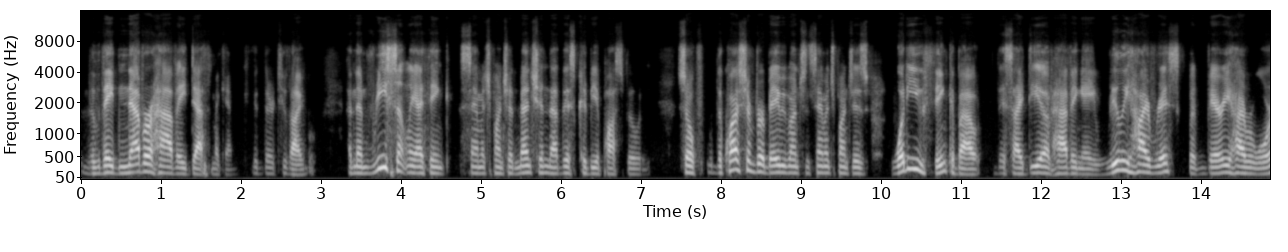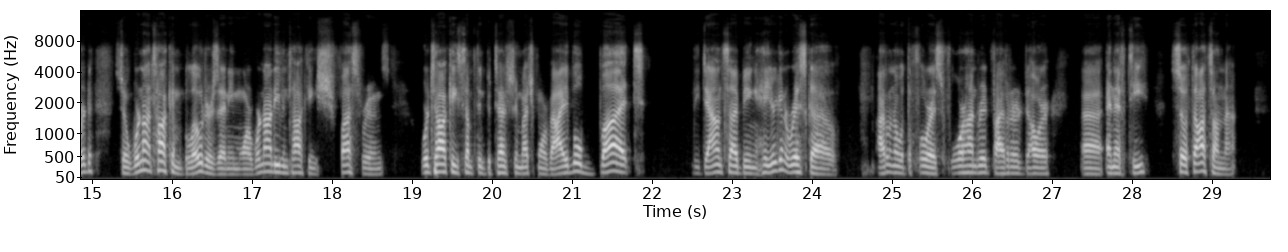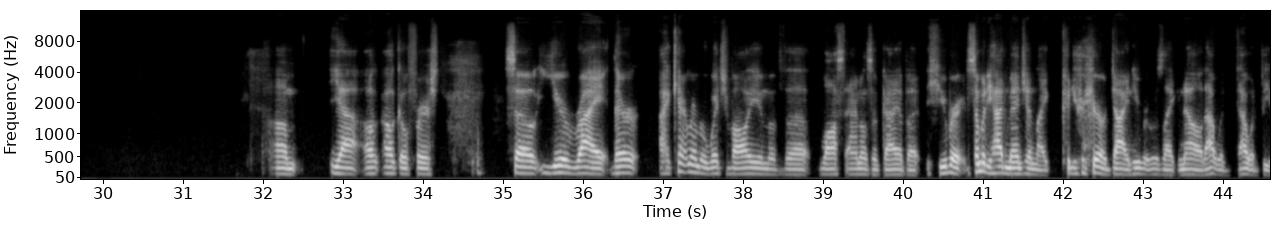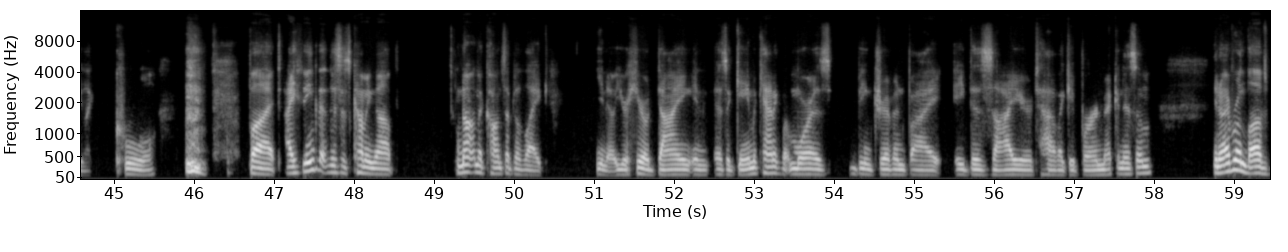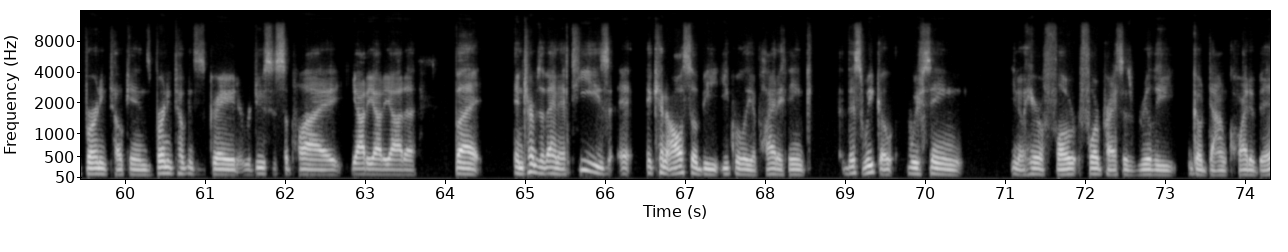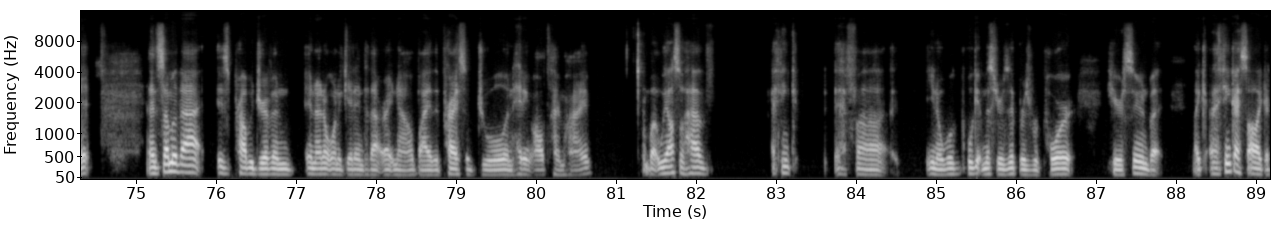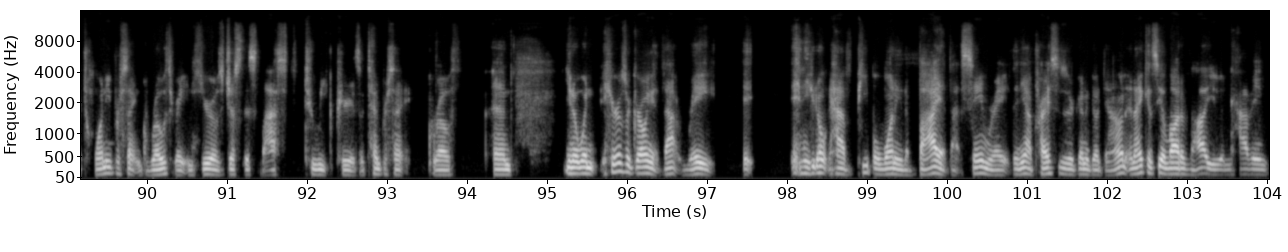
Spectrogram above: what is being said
they'd never have a death mechanic. They're too valuable. And then recently, I think Samich Punch had mentioned that this could be a possibility. So the question for Baby Punch and Samich Punch is, what do you think about this idea of having a really high risk but very high reward. So we're not talking bloaters anymore. We're not even talking fuss runes. We're talking something potentially much more valuable, but the downside being, hey, you're going to risk a, I don't know what the floor is, 400 $500 uh, NFT. So thoughts on that? Um, yeah, I'll, I'll go first. So you're right. There, I can't remember which volume of the Lost Annals of Gaia, but Hubert, somebody had mentioned like, could your hero die? And Hubert was like, no, that would that would be like cruel. but I think that this is coming up, not in the concept of like, you know, your hero dying in as a game mechanic, but more as being driven by a desire to have like a burn mechanism. You know, everyone loves burning tokens. Burning tokens is great. It reduces supply, yada yada yada. But in terms of NFTs, it, it can also be equally applied. I think this week uh, we're seeing, you know, hero floor, floor prices really go down quite a bit. And some of that is probably driven, and I don't want to get into that right now, by the price of Jewel and hitting all time high. But we also have, I think, if, uh, you know, we'll, we'll get Mr. Zipper's report here soon, but like I think I saw like a 20% growth rate in heroes just this last two week period. So 10% growth and, you know, when heroes are growing at that rate, it, and you don't have people wanting to buy at that same rate, then yeah, prices are going to go down. And I can see a lot of value in having,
